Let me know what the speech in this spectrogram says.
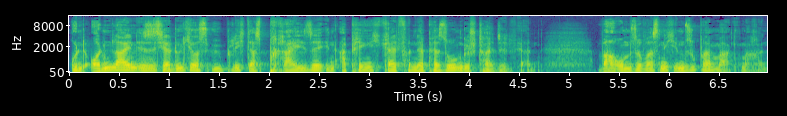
Und online ist es ja durchaus üblich, dass Preise in Abhängigkeit von der Person gestaltet werden. Warum sowas nicht im Supermarkt machen?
